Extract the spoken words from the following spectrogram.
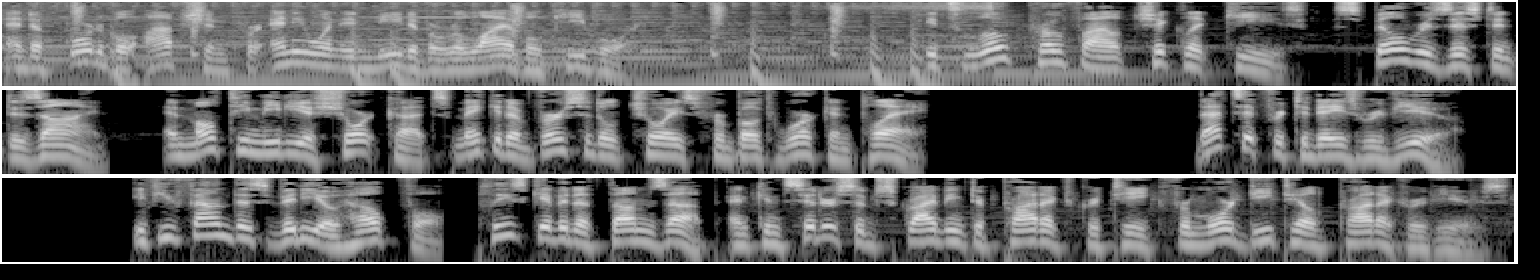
and affordable option for anyone in need of a reliable keyboard. Its low-profile chiclet keys, spill-resistant design, and multimedia shortcuts make it a versatile choice for both work and play. That's it for today's review. If you found this video helpful, please give it a thumbs up and consider subscribing to Product Critique for more detailed product reviews.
